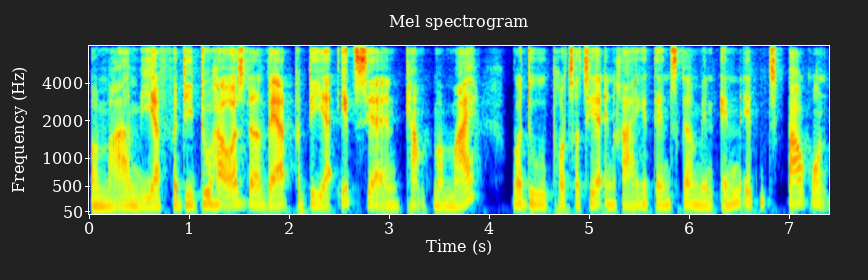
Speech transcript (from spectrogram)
og meget mere. Fordi du har også været vært på DR1-serien Kampen om mig, hvor du portrætterer en række danskere med en anden etnisk baggrund.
